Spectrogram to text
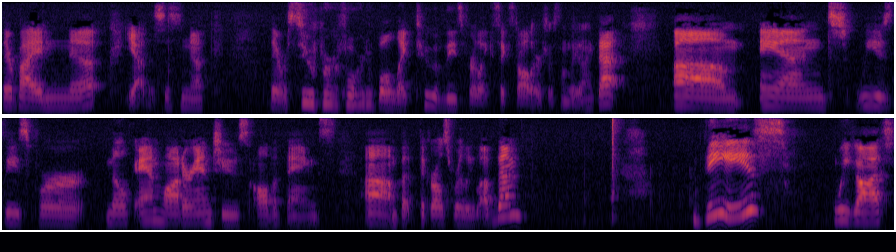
they're by NUK. Yeah, this is NUK. They were super affordable, like two of these for like $6 or something like that. Um, and we use these for milk and water and juice, all the things. Um, but the girls really love them. These we got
